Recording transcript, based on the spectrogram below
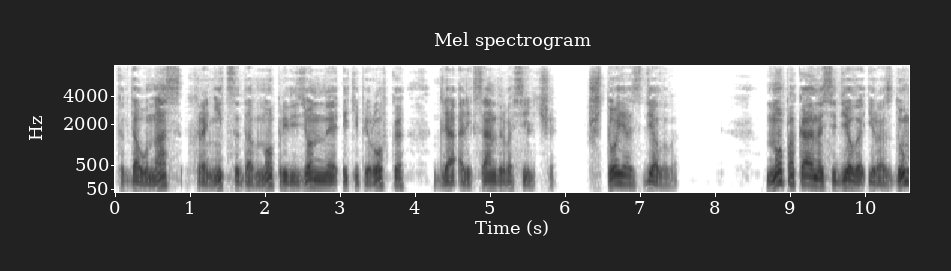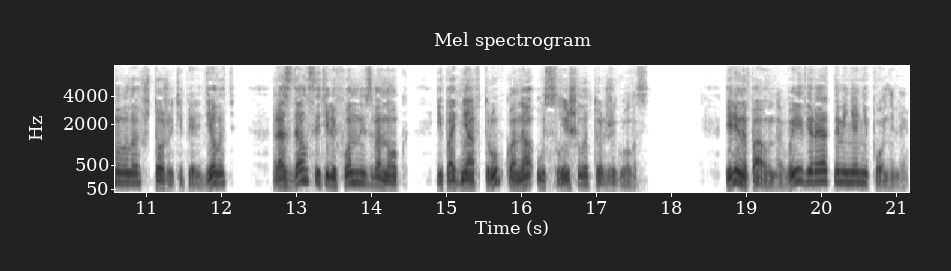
когда у нас хранится давно привезенная экипировка для Александра Васильевича? Что я сделала? Но пока она сидела и раздумывала, что же теперь делать, Раздался телефонный звонок, и, подняв трубку, она услышала тот же голос. «Ирина Павловна, вы, вероятно, меня не поняли.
